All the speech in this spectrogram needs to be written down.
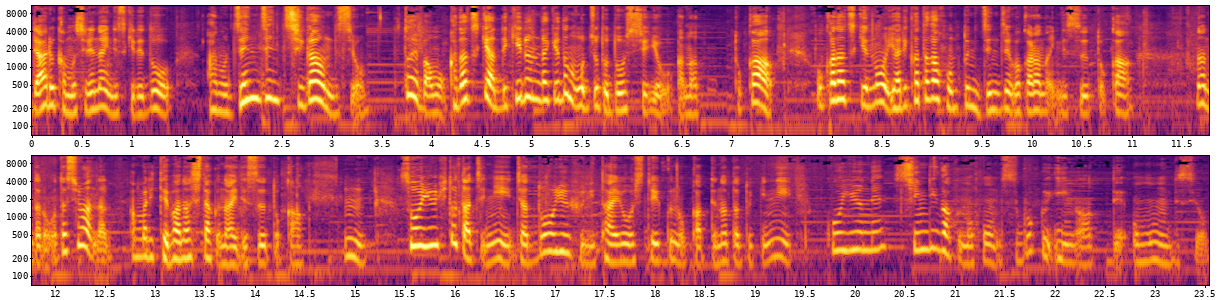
であるかもしれないんですけれどあの全然違うんですよ。例えばもう片付けはできるんだけどもうちょっとどうしようかなとかお片付けのやり方が本当に全然わからないんですとかなんだろう私はなあんまり手放したくないですとか、うん、そういう人たちにじゃあどういうふうに対応していくのかってなった時にこういうね心理学の本すごくいいなって思うんですよ。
